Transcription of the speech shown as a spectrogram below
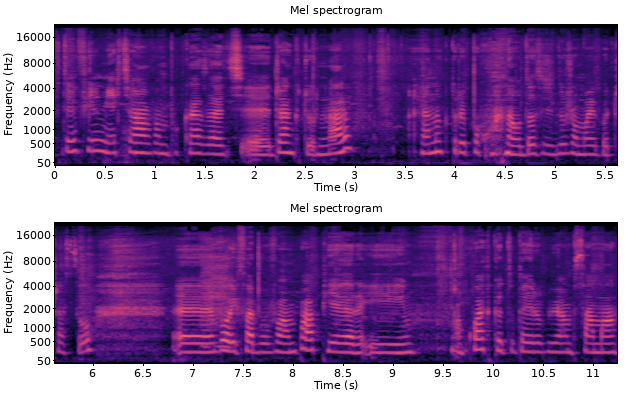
w tym filmie chciałam Wam pokazać e, Junk Journal, e, no, który pochłonął dosyć dużo mojego czasu, e, bo i farbowałam papier i okładkę tutaj robiłam sama.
